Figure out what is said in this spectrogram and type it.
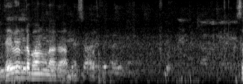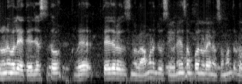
దేవేంద్ర భవనం లాగా మెరిసిపోతుంది. సురుని వలె తేజస్సుతో వే తేజరుస్తున్న రామును చూసి వినయ సంపన్నుడైన సుమంతుడు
